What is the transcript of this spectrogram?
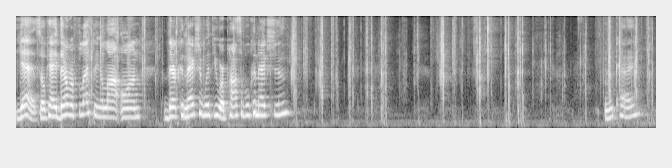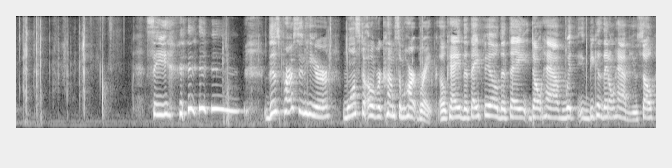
Yes. Okay. They're reflecting a lot on their connection with you or possible connection Okay. See, this person here wants to overcome some heartbreak, okay, that they feel that they don't have with because they don't have you. So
